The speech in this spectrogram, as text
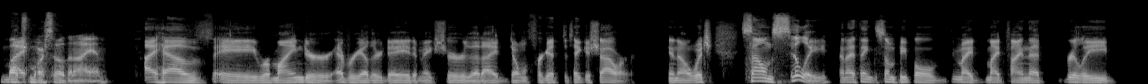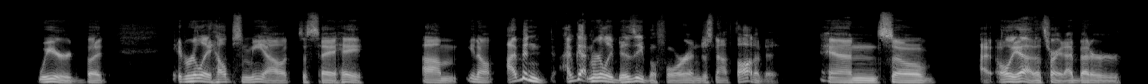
much I- more so than I am. I have a reminder every other day to make sure that I don't forget to take a shower. You know, which sounds silly, and I think some people might might find that really weird, but it really helps me out to say, hey, um, you know, I've been I've gotten really busy before and just not thought of it, and so, I, oh yeah, that's right. I better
